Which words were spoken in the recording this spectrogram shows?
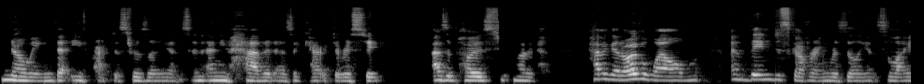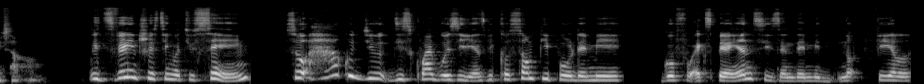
knowing that you've practiced resilience and, and you have it as a characteristic as opposed to kind of having that overwhelm and then discovering resilience later. It's very interesting what you're saying. So how could you describe resilience? Because some people they may go through experiences and they may not feel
